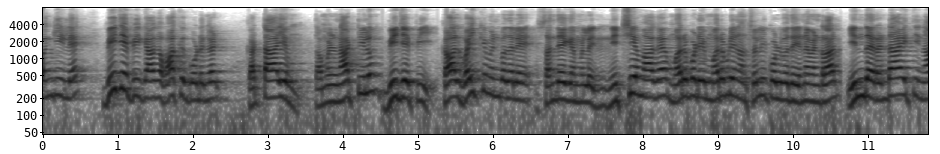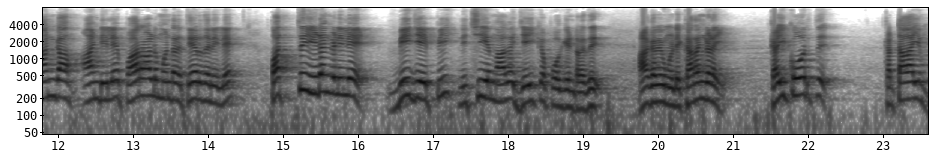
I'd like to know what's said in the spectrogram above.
வங்கியிலே பிஜேபிக்காக வாக்கு கொடுங்கள். கட்டாயம் தமிழ்நாட்டிலும் பிஜேபி கால் வைக்கும் என்பதிலே சந்தேகமில்லை. நிச்சயமாக மறுபடியும் மறுபடியும் நான் சொல்லிக் கொள்வது என்னவென்றால் இந்த ரெண்டாயிரத்தி நான்காம் ஆண்டிலே பாராளுமன்ற தேர்தலிலே பத்து இடங்களிலே பிஜேபி நிச்சயமாக ஜெயிக்கப் போகின்றது. ஆகவே உங்களுடைய கரங்களை கைகோர்த்து கட்டாயம்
